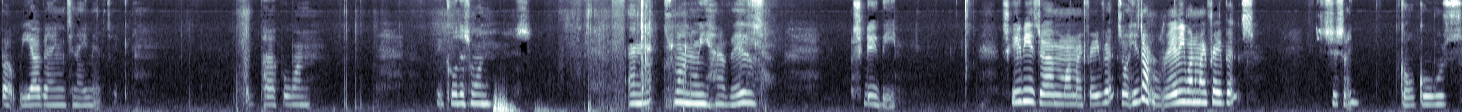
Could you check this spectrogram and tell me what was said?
but we are going to name it like the purple one. We call this one. And next one we have is Scooby. Scooby is um, one of my favorites. Well, he's not really one of my favorites. It's just like goggles.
